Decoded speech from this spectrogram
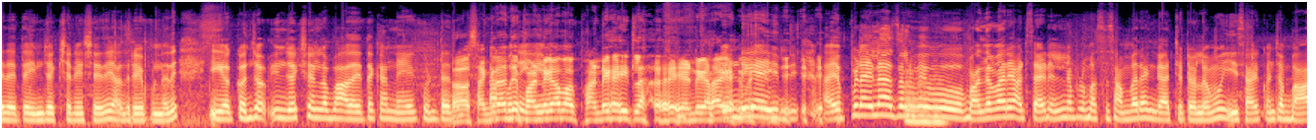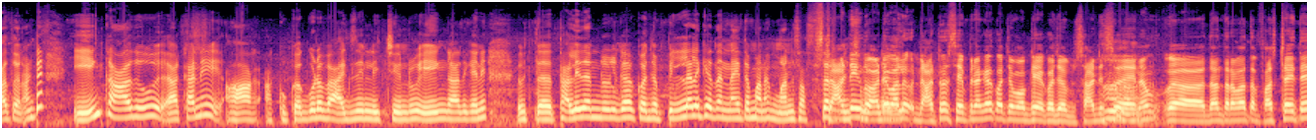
ఏదైతే ఇంజెక్షన్ వేసేది అది రేపు ఉన్నది ఇక కొంచెం ఇంజెక్షన్ల బాధ అయితే కన్నయ్యకు ఉంటుంది సంక్రాంతి పండుగ మాకు పండుగ ఇట్లా ఎండుగా అయింది. ఎప్పుడైనా అసలు మేము మందమారి అటు సైడ్ వెళ్ళినప్పుడు మస్తు సంబరంగా వచ్చేటోళ్ళము. ఈసారి కొంచెం బాధ. అంటే ఏం కాదు కానీ ఆ ఆ కుక్కకు కూడా వ్యాక్సిన్లు ఇచ్చిండ్రు. ఏం కాదు కానీ త- తల్లిదండ్రులుగా కొంచెం పిల్లలకి ఏదన్నా అయితే మనకు మనసు అస్సలు స్టార్టింగ్ అంటే వాళ్ళు డాక్టర్స్ చెప్పినాక కొంచెం ఓకే కొంచెం సాటిస్ఫై అయినాం. దాని తర్వాత ఫస్ట్ అయితే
